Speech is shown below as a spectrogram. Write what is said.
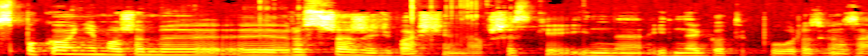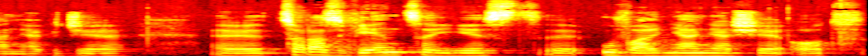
spokojnie możemy y, rozszerzyć właśnie na wszystkie inne, innego typu rozwiązania, gdzie y, coraz więcej jest y, uwalniania się od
